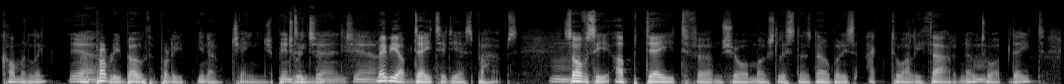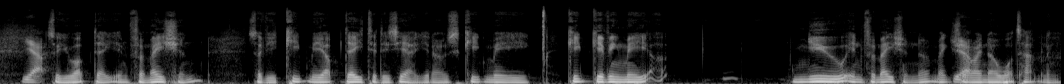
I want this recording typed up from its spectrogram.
commonly. Yeah. Uh, probably both. Probably you know change between them. Yeah. Maybe updated, yes, perhaps. Mm. So obviously update, for I'm sure most listeners know, but it's actualizar, no, to Mm. update. yeah, So you update information. So if you keep me updated, is yeah, you know, keep me, keep giving me new information. No, make sure Yeah. I know what's happening.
